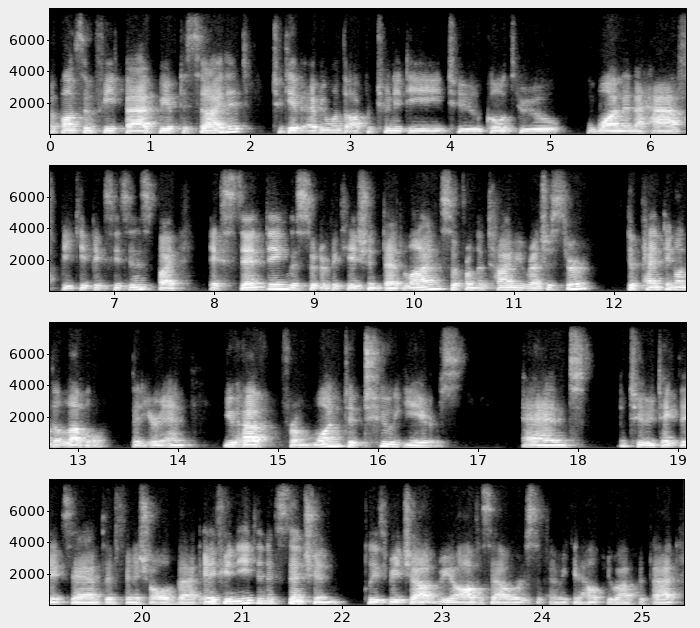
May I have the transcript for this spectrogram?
upon some feedback, we have decided to give everyone the opportunity to go through one and a half beekeeping seasons by extending the certification deadline. So from the time you register, depending on the level that you're in, you have from one to two years. And to take the exams and finish all of that. And if you need an extension, please reach out via office hours and we can help you out with that.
